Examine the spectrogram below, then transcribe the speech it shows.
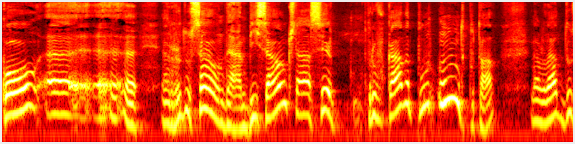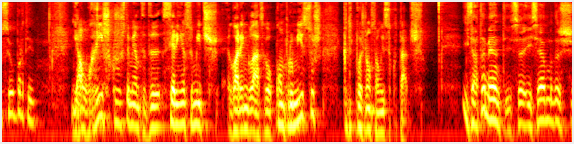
com a, a, a redução da ambição que está a ser provocada por um deputado na verdade, do seu partido. E há o risco, justamente, de serem assumidos, agora em Glasgow, compromissos que depois não são executados. Exatamente, isso, é, isso é uma das,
